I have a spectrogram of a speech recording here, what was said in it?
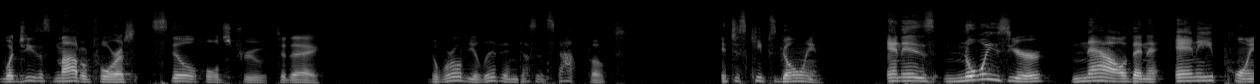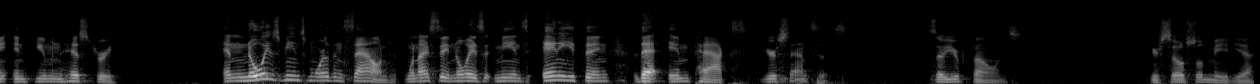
what Jesus modeled for us still holds true today. The world you live in doesn't stop, folks. It just keeps going and is noisier now than at any point in human history. And noise means more than sound. When I say noise, it means anything that impacts your senses. So, your phones, your social media,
